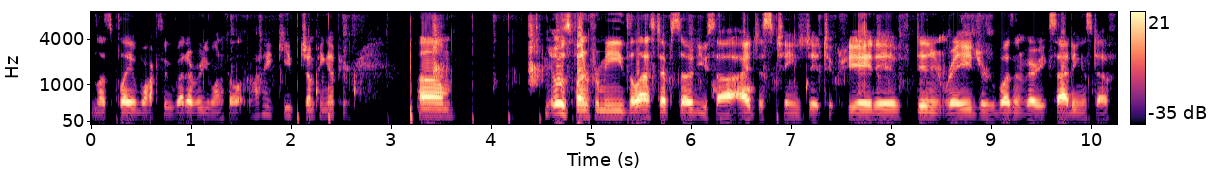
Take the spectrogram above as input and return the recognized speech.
Let's Play walkthrough, whatever you want to call it. Why do I keep jumping up here? Um, it was fun for me. The last episode you saw, I just changed it to creative, didn't rage or wasn't very exciting and stuff.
